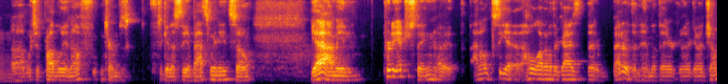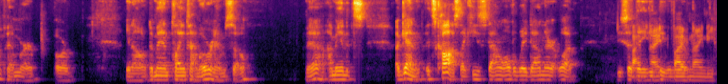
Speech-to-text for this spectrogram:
Mhm. uh, which is probably enough in terms to get us the at bats we need. So, yeah, I mean, pretty interesting. I, I don't see a, whole lot of other guys that are better than him that they're they're going to jump him or or you know demand playing time over him. So, yeah, I mean, it's again, it's cost. Like he's down all the way down there at what you said the was 590.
